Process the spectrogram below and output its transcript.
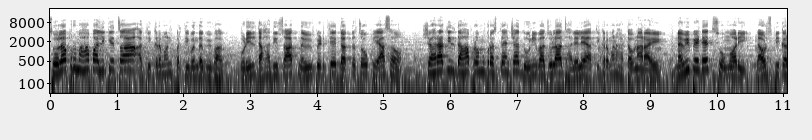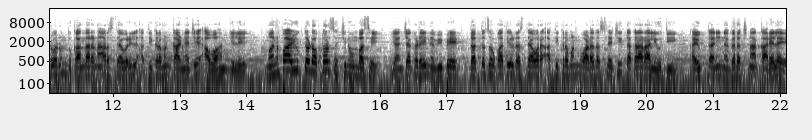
सोलापूर महापालिकेचा अतिक्रमण प्रतिबंधक विभाग. पुढील दहा दिवसात नवी पेठ ते दत्त चौक यासह शहरातील दहा प्रमुख रस्त्यांच्या दोन्ही बाजूला झालेले अतिक्रमण हटवणार आहे. नवी पेठेत सोमवारी लाऊडस्पीकरवरून दुकानदारांना रस्त्यावरील अतिक्रमण काढण्याचे आवाहन केले. मनपा आयुक्त डॉक्टर सचिन ओंबासे यांच्याकडे नवी पेठ दत्त चौकातील रस्त्यावर अतिक्रमण वाढत असल्याची तक्रार आली होती. आयुक्तांनी नगररचना कार्यालय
